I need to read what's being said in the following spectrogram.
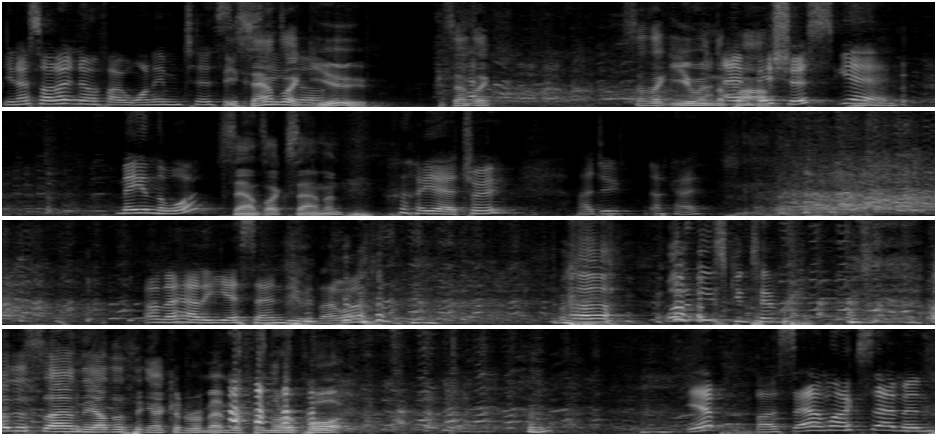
You know, so I don't know if I want him to. he sounds like or- you. He sounds like sounds like you in the past. Ambitious, yeah. Me and the what? Sounds like salmon. yeah, true. I do. Okay. I don't know how to yes and you with that one. Uh, one of his contemporaries. I'm just saying the other thing I could remember from the report. Yep, I sound like salmon.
